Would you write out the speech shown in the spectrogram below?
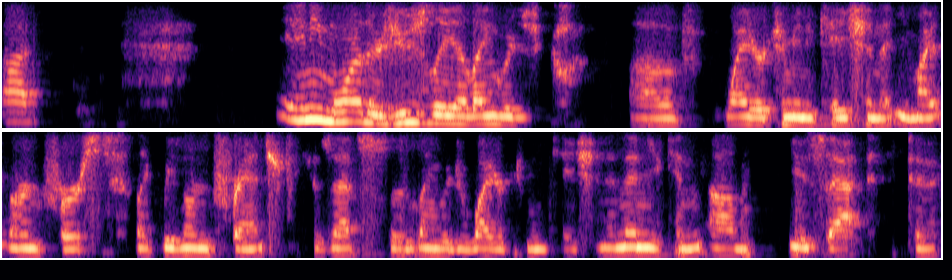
Uh, anymore, there's usually a language of wider communication that you might learn first. Like we learned French because that's the language of wider communication, and then you can um, use that to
